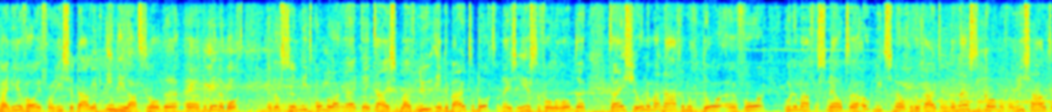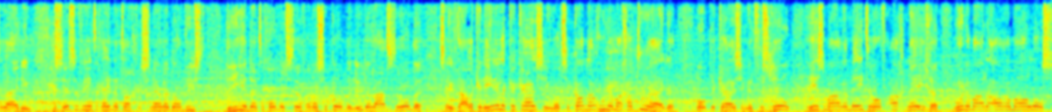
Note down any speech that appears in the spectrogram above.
Maar in ieder geval heeft Van Riesen dadelijk in die laatste ronde uh, de binnenbocht. En dat is een niet onbelangrijk detail. Ze blijft nu in de buitenbocht van deze eerste volle ronde. Thijsje Oenema nagenoeg door uh, voor. Oenema versnelt ook niet snel genoeg uit om daarnaast te komen. Van Riesen houdt de leiding. 46-81 sneller dan Wust. 33 honderdste van een seconde. Nu de laatste ronde. Ze heeft dadelijk een heerlijke kruising. Want ze kan naar Oenema gaan toerijden op de kruising. Het verschil is maar een meter of 8-9. Oenema de armen al los.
